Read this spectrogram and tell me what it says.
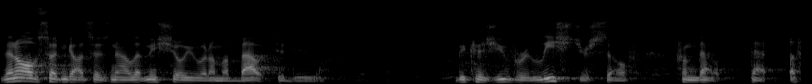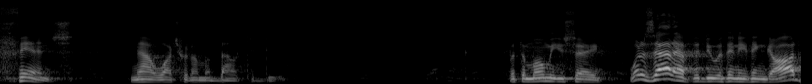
Then all of a sudden, God says, Now let me show you what I'm about to do because you've released yourself from that, that offense. Now, watch what I'm about to do. But the moment you say, what does that have to do with anything, God?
